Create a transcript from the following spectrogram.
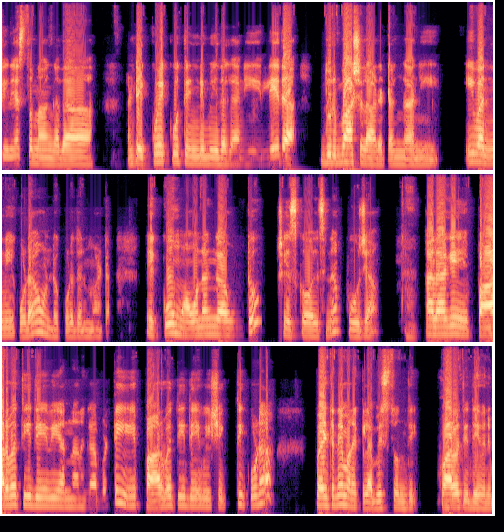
తినేస్తున్నాం కదా అంటే ఎక్కువ ఎక్కువ తిండి మీద కానీ లేదా దుర్భాషలు ఆడటం కానీ ఇవన్నీ కూడా ఉండకూడదు అనమాట ఎక్కువ మౌనంగా ఉంటూ చేసుకోవాల్సిన పూజ. అలాగే పార్వతీదేవి అన్నాను కాబట్టి పార్వతీదేవి శక్తి కూడా వెంటనే మనకి లభిస్తుంది పార్వతీదేవిని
